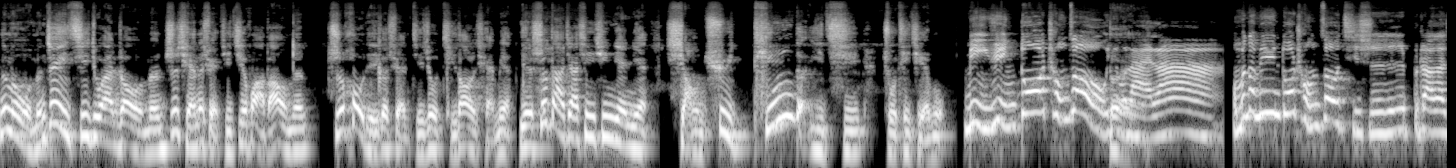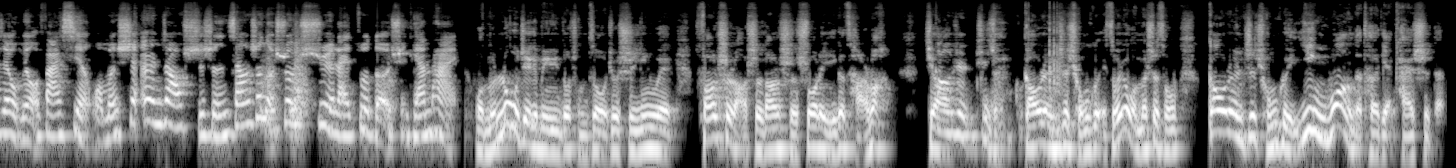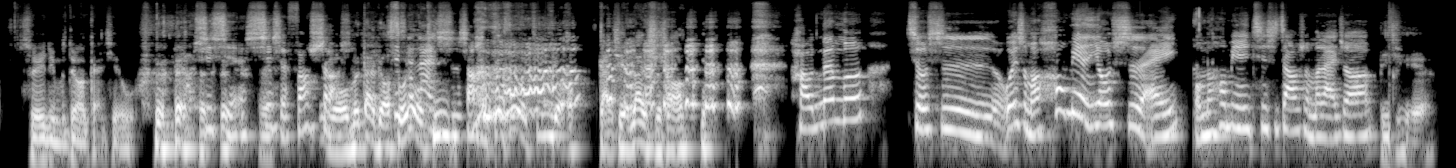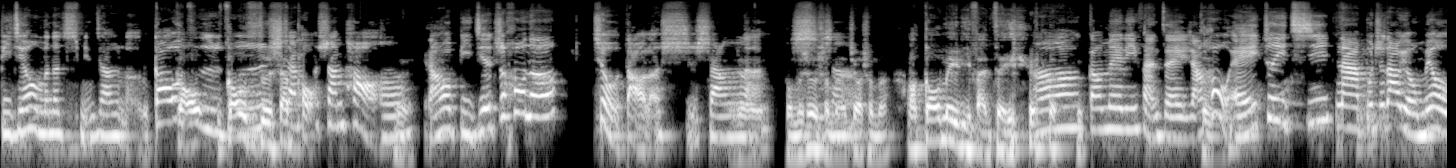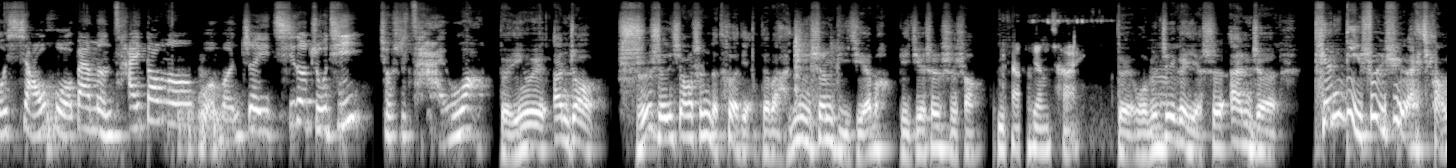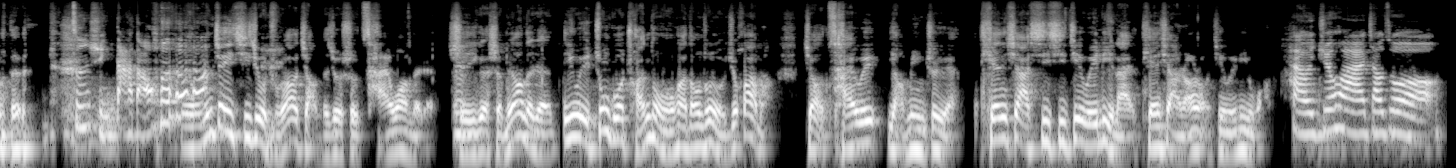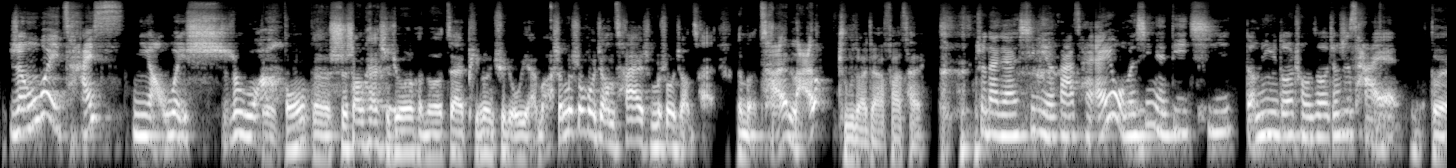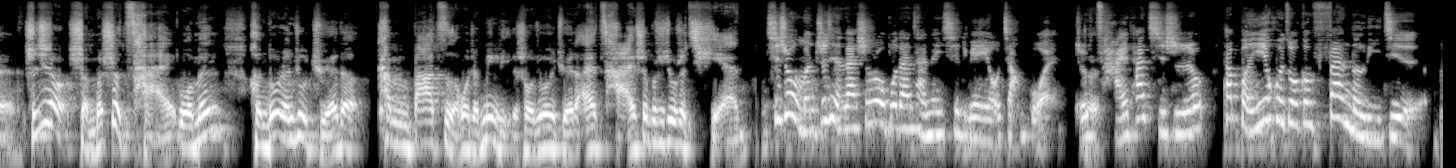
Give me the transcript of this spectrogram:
那么我们这一期就按照我们之前的选题计划，把我们之后的一个选题就提到了前面，也是大家心心念念想去听的一期主题节目。命运多重奏又来啦！我们的命运多重奏，其实不知道大家有没有发现，我们是按照食神相生的顺序来做的选题安排。我们录这个命运多重奏，就是因为方世老师当时说了一个词儿嘛，叫高认知高认知穷鬼，所以我们是从高认知穷鬼硬旺的特点开始的。所以你们都要感谢我。好谢谢谢谢方式老师，我们代表所有听时尚所有听友，感谢烂时尚。好，那么就是为什么后面又是哎，我们后面一期是叫什么来着？比劫，比劫我们的起名叫什么？高高字高字山山炮山炮，嗯，然后比劫之后呢，就到了时商了。呃我们说什么叫什么？哦，高魅力反贼。啊，高魅力反贼。然后哎，这一期那不知道有没有小伙伴们猜到呢？我们这一期的主题就是财旺。对，因为按照食神相生的特点，对吧？应生比劫嘛，比劫生食伤。一上生财，对我们这个也是按着天地顺序来讲的。遵循大道，我们这一期就主要讲的就是财旺的人是一个什么样的人。因为中国传统文化当中有一句话嘛，叫“财为养命之源，天下熙熙皆为利来，天下攘攘皆为利往”。还有一句话叫做“人为财死，鸟为食对亡，从呃时尚开始就有很多在评论区留言嘛，什么时候讲财，什么时候讲财。那么财来了，祝大家发财。”。祝大家新年发财！哎，我们新年第一期的命运多重奏就是财哎，对，实际上什么是财？我们很多人就觉得看八字或者命理的时候，就会觉得，哎，财是不是就是钱？其实我们之前在生肉不单财那一期里面也有讲过，哎，就是财它其实它本意会做更泛的理解，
